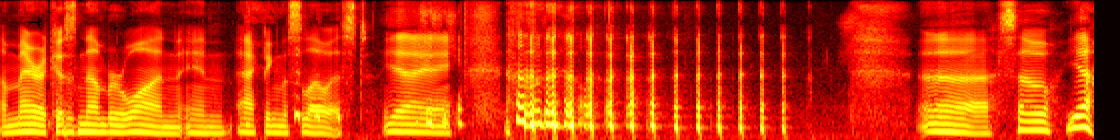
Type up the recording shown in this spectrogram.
America's number one in acting the slowest. Yay. Uh, so yeah.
